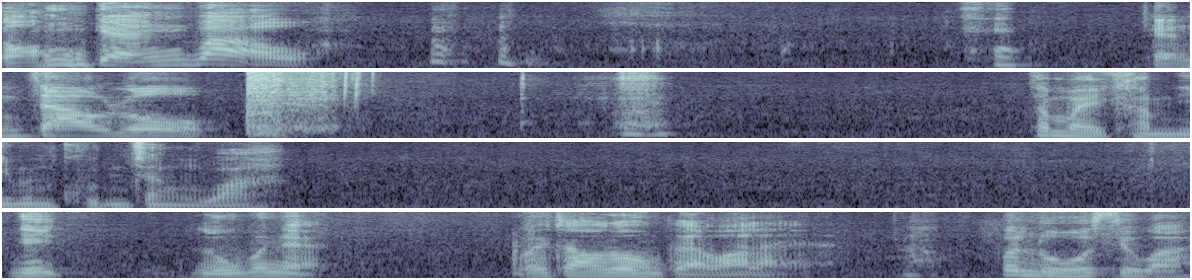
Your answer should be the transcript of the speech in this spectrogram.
กองแก๊งเปล่า แก๊งเจ้าโลก ทำไมคำนี้มันคุ้นจังวะ นี่รู้ปะเนี่ยว่าเจ้าโลงแปลว่าอะไรก็รู้สิวะ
